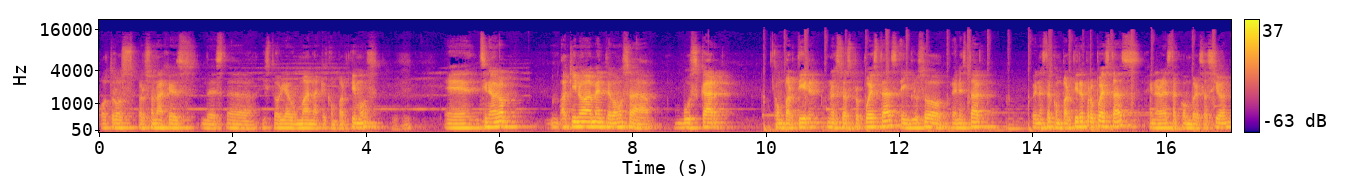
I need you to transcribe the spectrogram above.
otros personajes de esta historia humana que compartimos. Eh, sin embargo, aquí nuevamente vamos a buscar compartir nuestras propuestas e incluso en esta, en esta compartir de propuestas generar esta conversación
